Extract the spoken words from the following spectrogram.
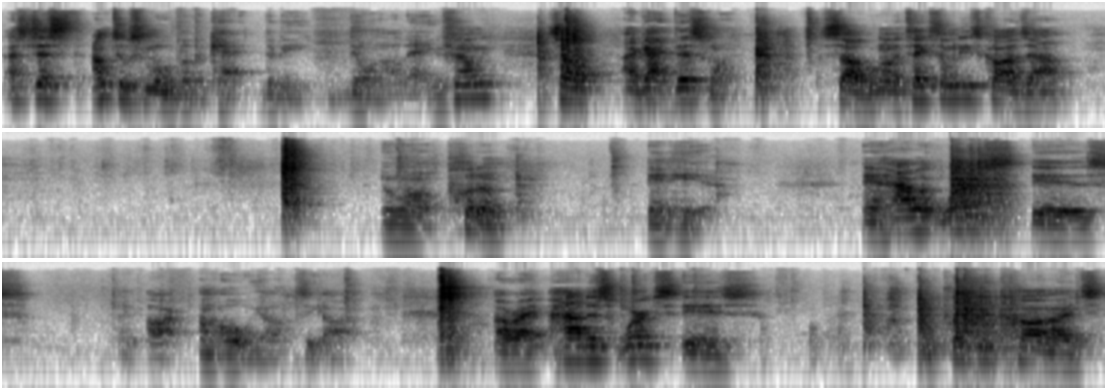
That's just, I'm too smooth of a cat to be doing all that. You feel me? So I got this one. So we're gonna take some of these cards out. And we're gonna put them in here. And how it works is, like art, I'm old y'all, see art. All right, how this works is cards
